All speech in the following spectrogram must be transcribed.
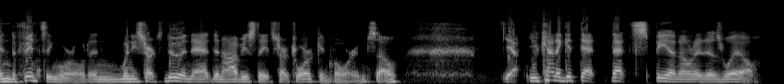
In the fencing world, and when he starts doing that, then obviously it starts working for him. So, yeah, you kind of get that that spin on it as well.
